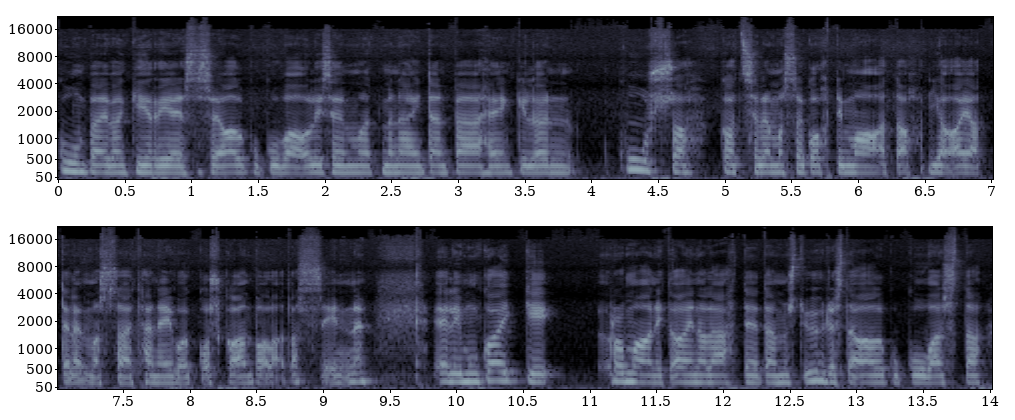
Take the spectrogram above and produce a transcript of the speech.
kuun päivän kirjeessä se alkukuva oli semmoinen, että mä näin tämän päähenkilön kuussa katselemassa kohti maata ja ajattelemassa, että hän ei voi koskaan palata sinne. Eli mun kaikki romaanit aina lähtee tämmöistä yhdestä alkukuvasta –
